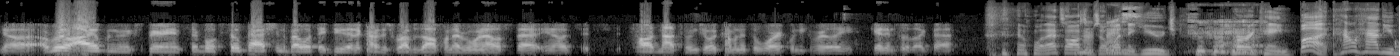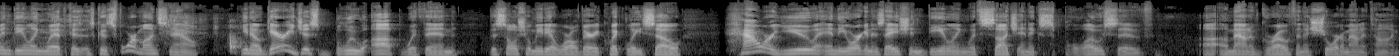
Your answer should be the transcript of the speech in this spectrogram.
you know a real eye-opening experience. They're both so passionate about what they do that it kind of just rubs off on everyone else. That you know, it's it's, it's hard not to enjoy coming into work when you can really get into it like that. well, that's awesome. So it wasn't a huge hurricane, but how have you been dealing with? Because four months now, you know, Gary just blew up within the social media world very quickly. So how are you and the organization dealing with such an explosive uh, amount of growth in a short amount of time?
